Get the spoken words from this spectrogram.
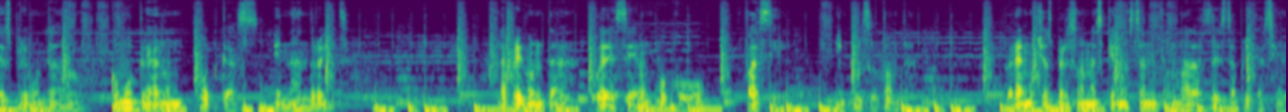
te has preguntado cómo crear un podcast en Android? La pregunta puede ser un poco fácil, incluso tonta, pero hay muchas personas que no están informadas de esta aplicación.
